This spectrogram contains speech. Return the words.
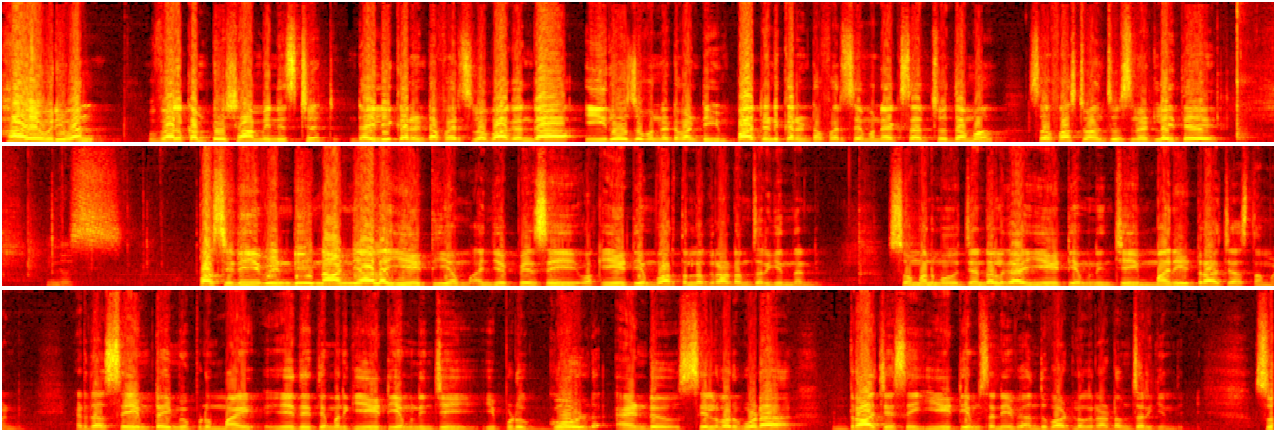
Hi everyone welcome to Sham institute daily current అఫైర్స్లో భాగంగా ఈ రోజు ఉన్నటువంటి ఇంపార్టెంట్ కరెంట్ అఫైర్స్ ఏమన్నా ఒకసారి చూద్దాము. సో ఫస్ట్ వన్ చూసినట్లయితే ఎస్ పసిడి వెండి నాణ్యాల ఏటీఎం అని చెప్పేసి ఒక ఏటీఎం వార్తల్లోకి రావడం జరిగిందండి. సో మనము జనరల్గా ఏటీఎం నుంచి మనీ డ్రా చేస్తామండి. అట్ ద సేమ్ టైం ఇప్పుడు మై ఏదైతే మనకి ఏటీఎం నుంచి ఇప్పుడు గోల్డ్ అండ్ సిల్వర్ కూడా డ్రా చేసే ఏటీఎంస్ అనేవి అందుబాటులోకి రావడం జరిగింది. సో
